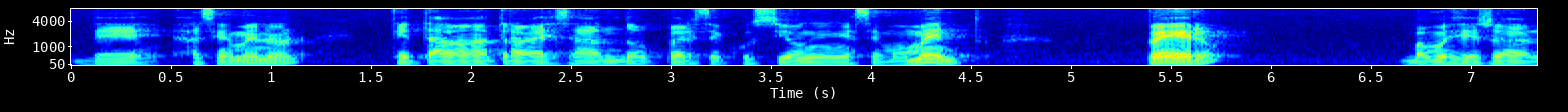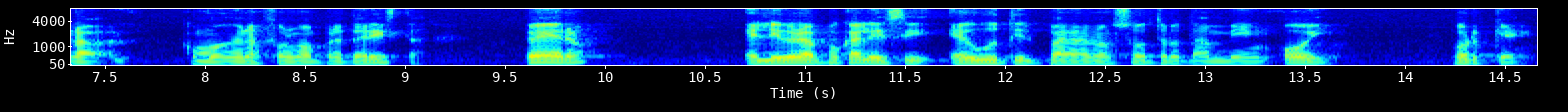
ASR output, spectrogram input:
de Asia Menor que estaban atravesando persecución en ese momento. Pero, vamos a decir eso como de una forma preterista, pero el libro de Apocalipsis es útil para nosotros también hoy. ¿Por qué?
